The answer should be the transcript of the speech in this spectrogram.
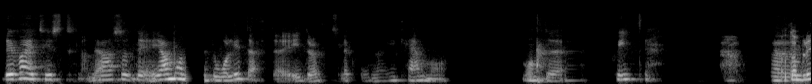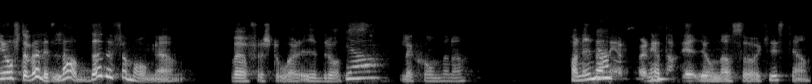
Det var i Tyskland. Alltså det, jag mådde dåligt efter idrottslektioner. Jag gick hem och mådde skit. De blir ofta väldigt laddade för många, vad jag förstår, idrottslektionerna. Ja. Har ni någon ja. erfarenhet av det, Jonas och Christian?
